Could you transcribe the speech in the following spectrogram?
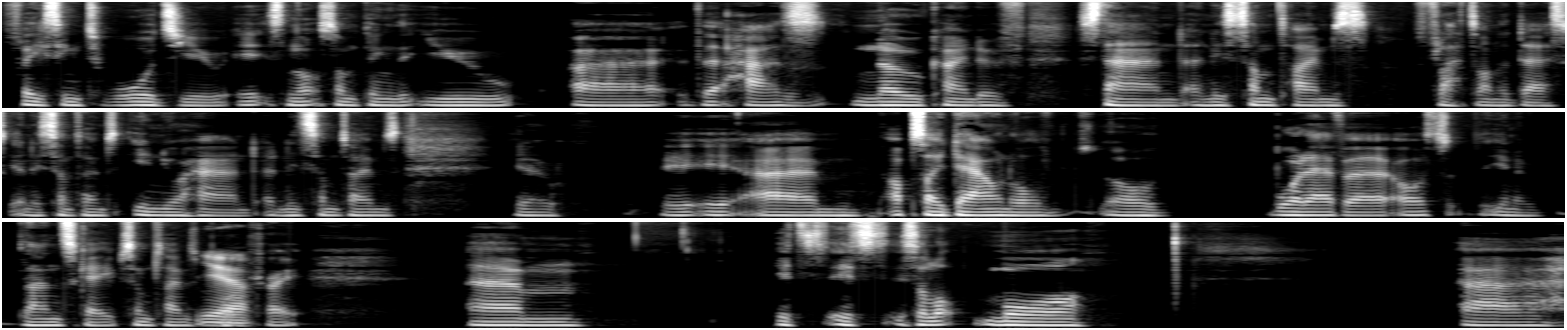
facing towards you. It's not something that you uh, that has no kind of stand and is sometimes flat on a desk and is sometimes in your hand and is sometimes you know it, it, um, upside down or or whatever, or you know, landscape. Sometimes Yeah. portrait. Um, it's it's it's a lot more. Uh,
